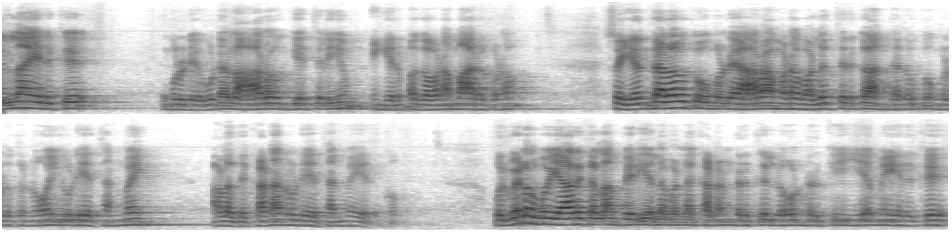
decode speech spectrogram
எல்லாம் இருக்குது உங்களுடைய உடல் ஆரோக்கியத்திலையும் நீங்கள் ரொம்ப கவனமாக இருக்கணும். ஸோ எந்த அளவுக்கு உங்களுடைய ஆறாம் இடம் வலுத்திருக்கோ அந்த அளவுக்கு உங்களுக்கு நோயுடைய தன்மை அல்லது கடனுடைய தன்மை இருக்கும். ஒருவேளை போய் யாருக்கெல்லாம் பெரிய லெவலில் கடன் இருக்குது லோன் இருக்குது இஎம்ஐ இருக்குது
